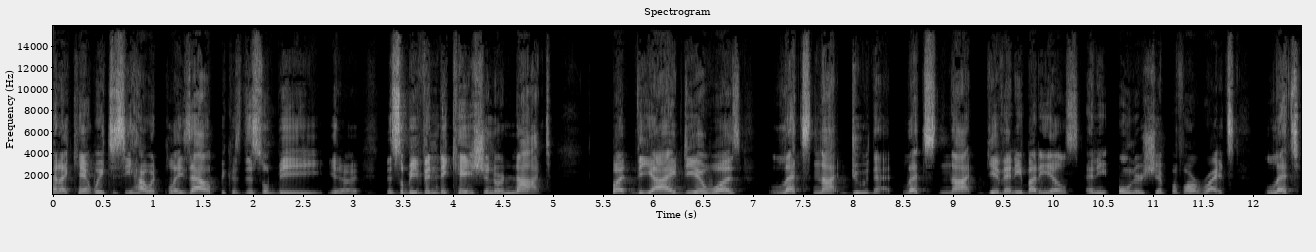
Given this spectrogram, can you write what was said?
and I can't wait to see how it plays out because this will be, you know, this will be vindication or not. But the idea was let's not do that. Let's not give anybody else any ownership of our rights. Let's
